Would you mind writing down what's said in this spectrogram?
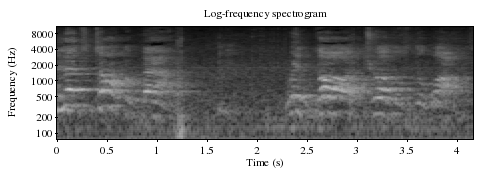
And let's talk about when God troubles the waters.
